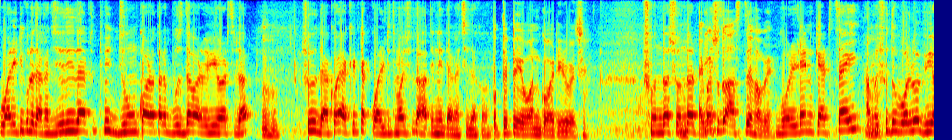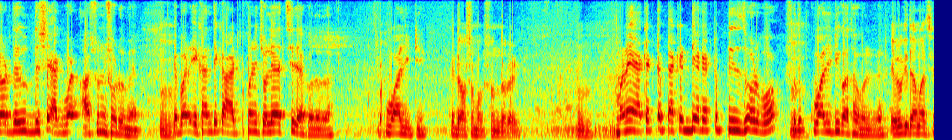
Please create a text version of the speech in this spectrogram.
কোয়ালিটিগুলো দেখাচ্ছি। যদি তুমি জুম করো তাহলে বুঝতে পারবে ভিউয়ার্সরা শুধু দেখো এক একটা কোয়ালিটি তোমার শুধু হাতে নিয়ে দেখাচ্ছি দেখো। প্রত্যেকটা এ ওয়ান কোয়ালিটি রয়েছে। সুন্দর সুন্দর একবার শুধু আসতে হবে। গোল্ডেন ক্যাট চাই। আমি শুধু বলব ভিউয়ারদের উদ্দেশ্যে একবার আসুন শোরুমে এবার এখান থেকে আটটুখানি চলে যাচ্ছি দেখো দাদা। কোয়ালিটি এটা অসম্ভব সুন্দর আর কি। মানে এক একটা প্যাকেট দিয়ে এক একটা পিস ধরবো শুধু কোয়ালিটি কথা বলবে। এগুলো কি দাম আছে?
